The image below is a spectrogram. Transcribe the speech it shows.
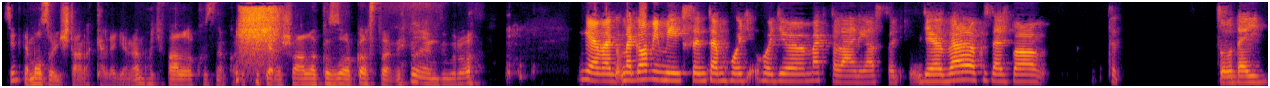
Szinte mozoistának kell legyen, nem? Hogyha vállalkozni akar, sikeres vállalkozó akarsz lenni, nagyon durva. Igen, meg, meg ami még szerintem, hogy, hogy megtalálni azt, hogy ugye a vállalkozásban szó, de így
